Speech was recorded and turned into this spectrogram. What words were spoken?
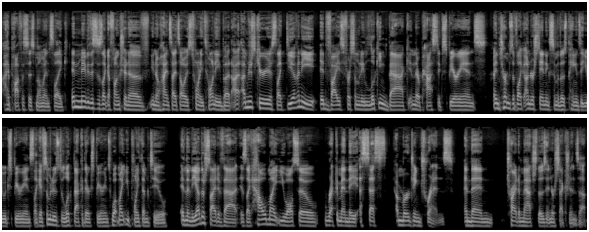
hypothesis moments, like, and maybe this is like a function of you know hindsight's always twenty twenty, but I, I'm just curious, like, do you have any advice for somebody looking back in their past experience in terms of like understanding some of those pains that you experienced? Like, if somebody was to look back at their experience, what might you point them to? And then the other side of that is like, how might you also recommend they assess emerging trends? And then try to match those intersections up?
